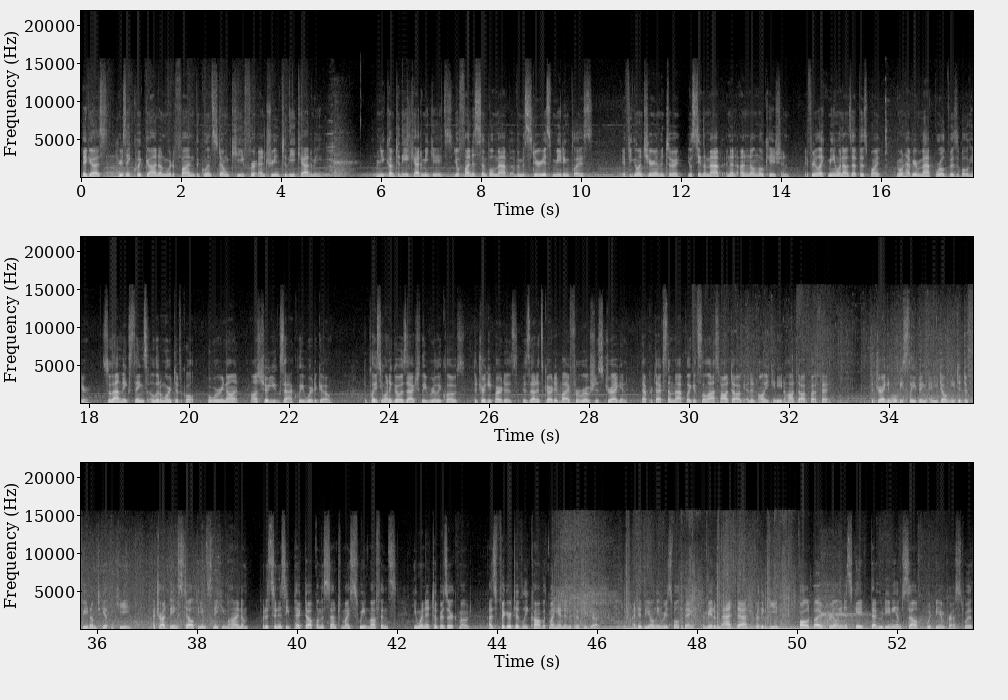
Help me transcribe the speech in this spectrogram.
Hey guys, here's a quick guide on where to find the glintstone key for entry into the academy. When you come to the academy gates, you'll find a simple map of a mysterious meeting place. If you go into your inventory, you'll see the map in an unknown location. If you're like me when I was at this point, you won't have your map world visible here. So that makes things a little more difficult, but worry not, I'll show you exactly where to go. The place you want to go is actually really close. The tricky part is, is that it's guarded by a ferocious dragon that protects the map like it's the last hot dog at an all-you-can-eat hot dog buffet. The dragon will be sleeping and you don't need to defeat him to get the key. I tried being stealthy and sneaking behind him, but as soon as he picked up on the scent of my sweet muffins, he went into berserk mode, as figuratively caught with my hand in the cookie jar. I did the only reasonable thing and made a mad dash for the key, followed by a brilliant escape that Houdini himself would be impressed with.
